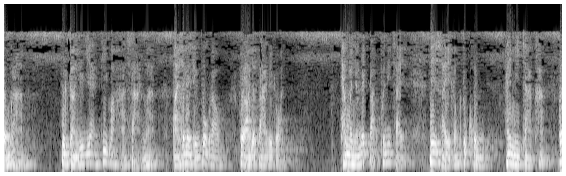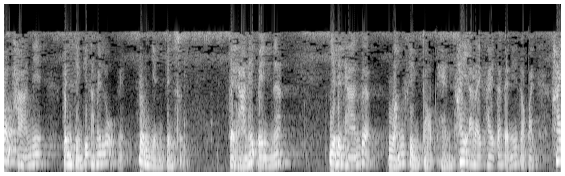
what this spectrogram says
สงครามคือการยุแย่งที่มหาศาลมาก อาจจะไม่ถึงพวกเรา พวกเราจะตายไปก่อนถ้ามันยังไม่ปรับพื้นนิสัย นิสัยของทุกคนให้มีจาคะเพราะทานนี้เป็นสิ่งที่ทำให้โลกเนี่ยร่มเย็นเป็นสุข แต่ทานให้เป็นนะอย่าไปทานเพื่อหวังสิ่งตอบแทน ให้อะไรใครตั้งแต่นี้ต่อไป ให้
